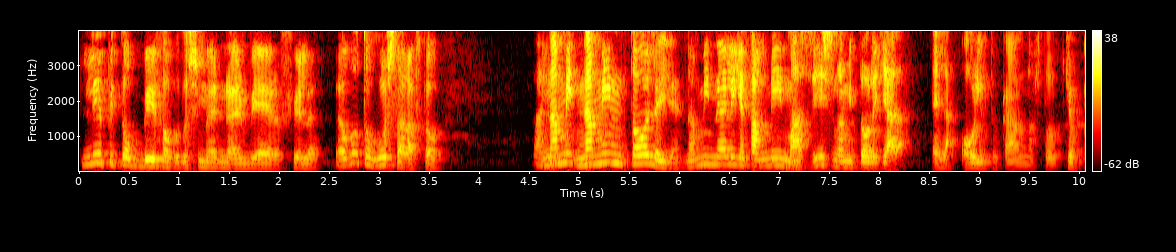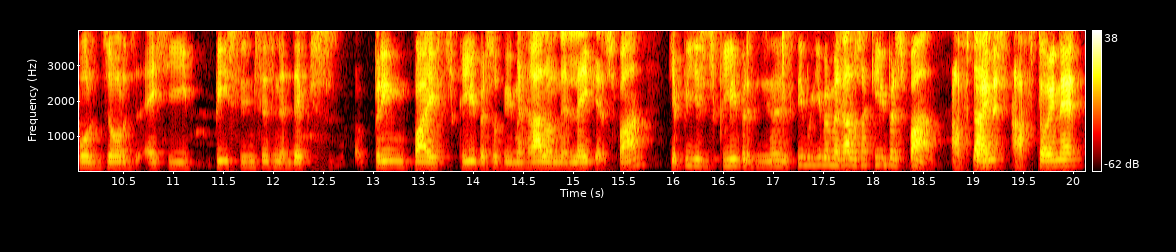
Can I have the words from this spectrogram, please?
Λείπει το beef από το σημερινό NBA, ρε φίλε. Εγώ το γούσταρα αυτό. Να μην, να μην το έλεγε, να μην έλεγε θα μείνει. Μαζί σου να μην το έλεγε, αλλά έλα, όλοι το κάνουν αυτό. Και ο Paul George έχει πει στις μισές συνεντεύξεις πριν πάει στους Clippers ότι μεγάλωνε Lakers fan και πήγε στους Clippers στη συνέντευξη τύπου και είπε μεγάλωσα Clippers fan. Αυτό είναι, Εντάξει. αυτό είναι,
